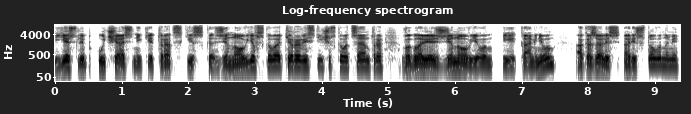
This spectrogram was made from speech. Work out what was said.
если б участники Троцкистско-Зиновьевского террористического центра во главе с Зиновьевым и Каменевым оказались арестованными,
